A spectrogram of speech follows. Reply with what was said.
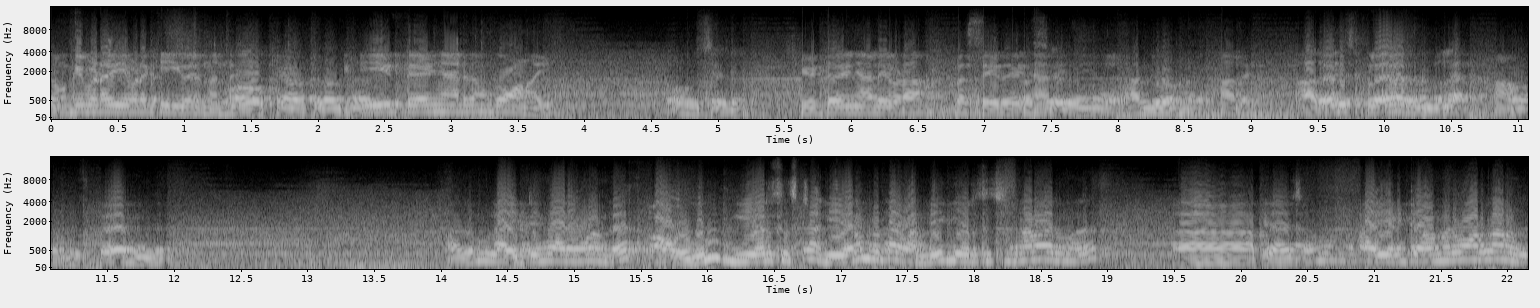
നമുക്ക് ഇവിടെ ഇവിടെ കീ വരുന്നുണ്ട്. കീ ഇട്ട് കഴിഞ്ഞാൽ നമുക്ക് ഓണായി. ഓ ശരി. ഇട്ട് കഴിഞ്ഞാൽ ഇവിടെ പ്രസ് ചെയ്ത് കഴിഞ്ഞാൽ അതെ. അത് ഡിസ്പ്ലേ വരുന്നുണ്ട് അല്ലേ. ഡിസ്പ്ലേ വരുന്നുണ്ട്. അതും ലൈറ്റും കാര്യങ്ങളുണ്ട്. ഓ ഇതും ഗിയർ സിസ്റ്റം ഗിയറും വണ്ടി ഗിയർ സിസ്റ്റമാണ് വരുന്നത്. അത്യാവശ്യം പരിഗണിക്കാവുന്ന ഒരു മോഡലാണത്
